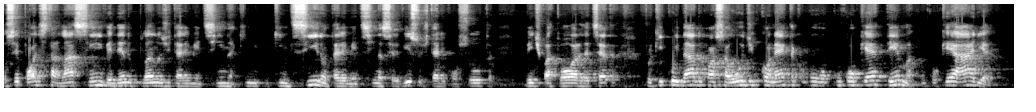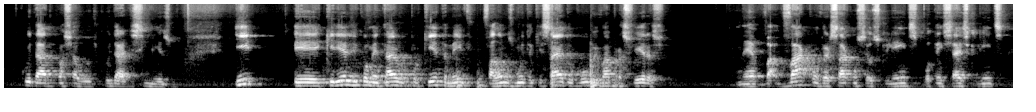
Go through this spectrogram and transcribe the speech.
você pode estar lá, sim, vendendo planos de telemedicina que, que insiram telemedicina, serviços de teleconsulta, 24 horas, etc. Porque cuidado com a saúde conecta com, com qualquer tema, com qualquer área. Cuidado com a saúde, cuidar de si mesmo. E eh, queria lhe comentar o porquê também, falamos muito aqui, saia do Google e vá para as feiras. Né? Vá, vá conversar com seus clientes, potenciais clientes,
